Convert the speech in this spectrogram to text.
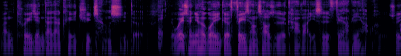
蛮推荐大家可以去尝试的。对，我也曾经喝过一个非常超值的卡瓦，也是非常便宜好喝。所以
